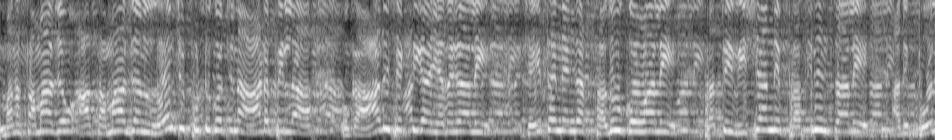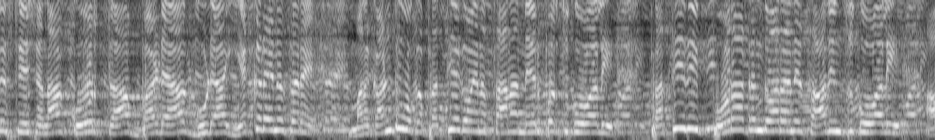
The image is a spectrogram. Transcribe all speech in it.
మన సమాజం. ఆ సమాజంలోంచి పుట్టుకొచ్చిన ఆడపిల్ల ఒక ఆదిశక్తిగా ఎదగాలి చైతన్యంగా చదువుకోవాలి ప్రతి విషయాన్ని ప్రశ్నించాలి అది పోలీస్ స్టేషనా కోర్టా బడా గుడ ఎక్కడైనా సరే మనకంటూ ఒక ప్రత్యేకమైన స్థానాన్ని ఏర్పరచుకోవాలి. ప్రతిదీ పోరాటం ద్వారానే సాధించుకోవాలి. ఆ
